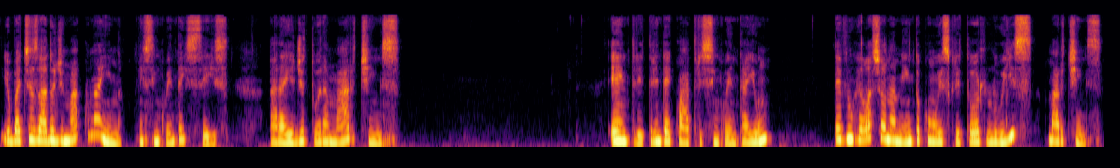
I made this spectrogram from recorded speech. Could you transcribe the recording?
e o Batizado de Macunaíma, em 56, para a editora Martins. Entre 34 e 51, teve um relacionamento com o escritor Luiz Martins.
